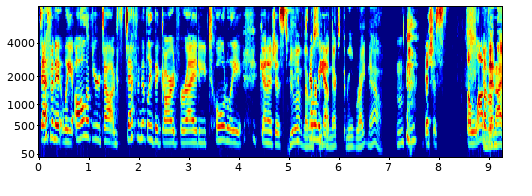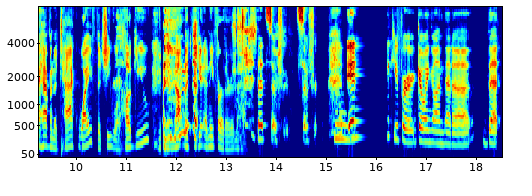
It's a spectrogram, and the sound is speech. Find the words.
definitely. All of your dogs, definitely the guard variety. Totally gonna just two of them are sitting next to me right now. Mm-hmm. Vicious a lot and of then them. I have an attack wife that she will hug you and not let you get any further in the house. That's so true. So true. and thank you for going on that uh that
